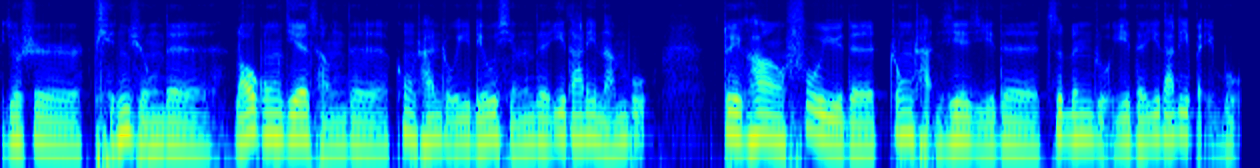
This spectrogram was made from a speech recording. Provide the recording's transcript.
也就是贫穷的劳工阶层的共产主义流行的意大利南部，对抗富裕的中产阶级的资本主义的意大利北部。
